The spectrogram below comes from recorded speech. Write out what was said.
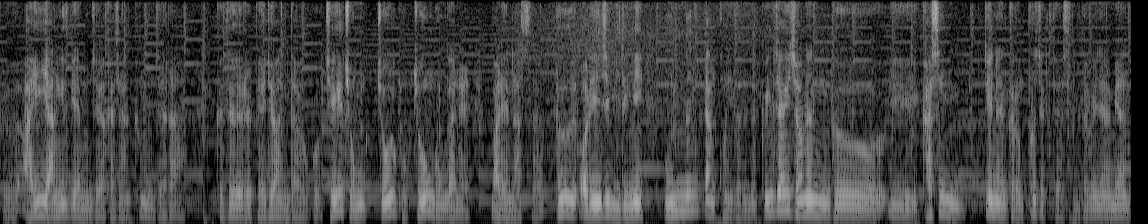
그 아이 양육의 문제가 가장 큰 문제라 그들을 배려한다고 제일 좋은, 좋은, 공간을 마련했어요. 그 어린이집 이름이 웃는 땅콩이거든요. 굉장히 저는 그 이 가슴 뛰는 그런 프로젝트였습니다. 왜냐하면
